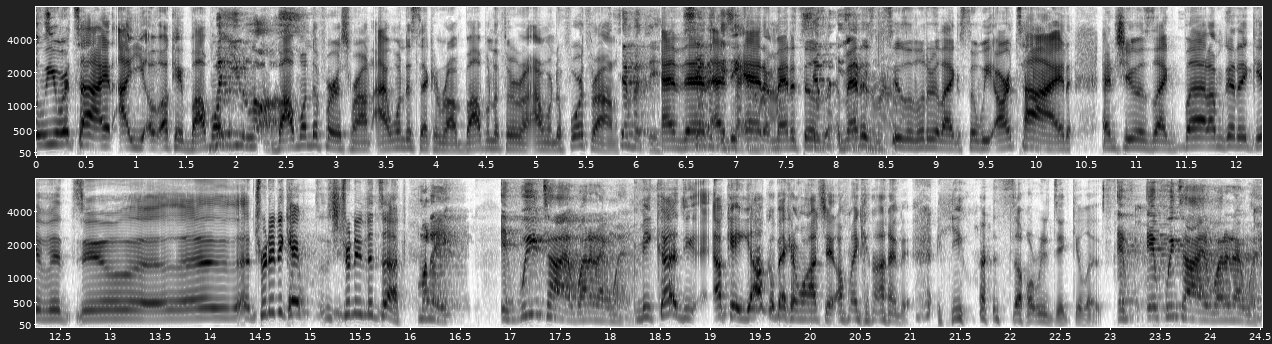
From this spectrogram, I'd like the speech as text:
we, we were tied. I okay, Bob won. But you lost. Bob won the first round. I won the second round. Bob won the third round. I won the fourth round. Sympathy. And then Sympathy at the end, round. Amanda Seales, Sympathy Amanda. Seales was literally like, "So we are tied," and she was like, "But I'm gonna give it to uh, Trinity Cape, Trinity the Tuck." Monet, if we tie, why did I win? Because you okay, y'all go back and watch it. Oh my god, you are so ridiculous. If if we tied, why did I win?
